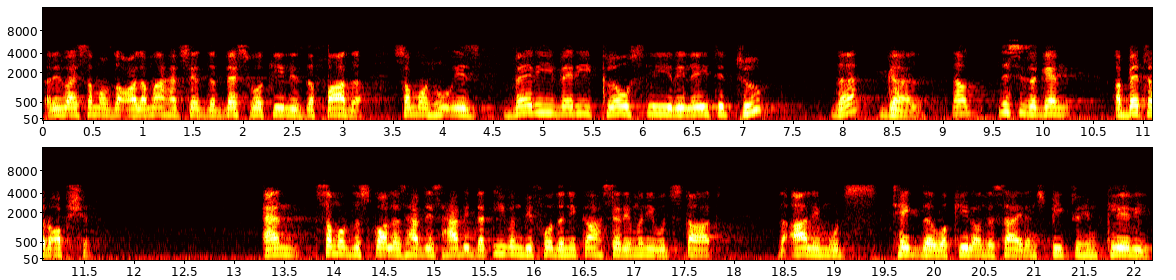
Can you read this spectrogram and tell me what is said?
That is why some of the ulama have said the best wakil is the father. Someone who is very, very closely related to the girl. Now, this is again a better option. And some of the scholars have this habit that even before the nikah ceremony would start, the alim would take the wakil on the side and speak to him clearly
